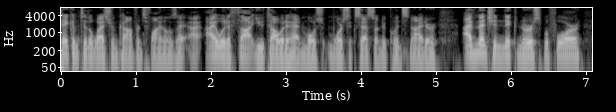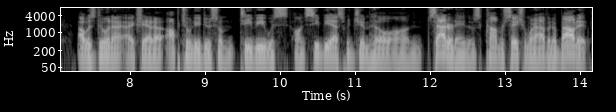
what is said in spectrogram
take them to the Western Conference Finals. I, I, I would have thought Utah would have had more more success under Quin Snyder. I've mentioned Nick Nurse before. I was doing. I actually had an opportunity to do some TV with on CBS with Jim Hill on Saturday. And there was a conversation we're having about it,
